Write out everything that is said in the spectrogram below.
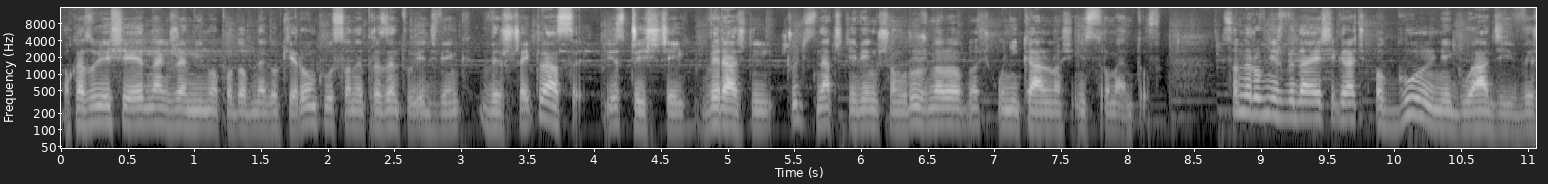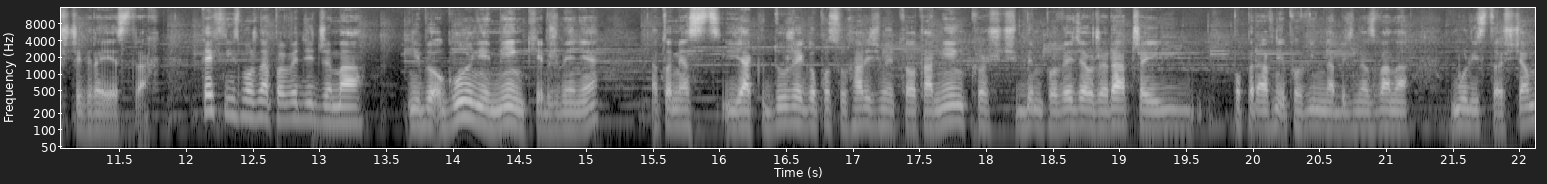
Okazuje się jednak, że mimo podobnego kierunku Sony prezentuje dźwięk wyższej klasy. Jest czyściej, wyraźniej, czuć znacznie większą różnorodność, unikalność instrumentów. Sony również wydaje się grać ogólnie gładziej w wyższych rejestrach. Technics można powiedzieć, że ma niby ogólnie miękkie brzmienie, natomiast jak dłużej go posłuchaliśmy, to ta miękkość, bym powiedział, że raczej poprawnie powinna być nazwana mulistością.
